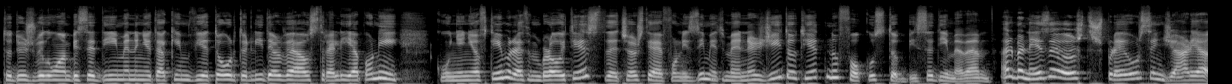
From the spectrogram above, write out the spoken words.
Të dy zhvilluan bisedime në një takim vjetor të liderëve Australi-Japoni, ku një njoftim rreth mbrojtjes dhe çështja e furnizimit me energji do të jetë në fokus të bisedimeve. Albanese është shprehur se ngjarja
